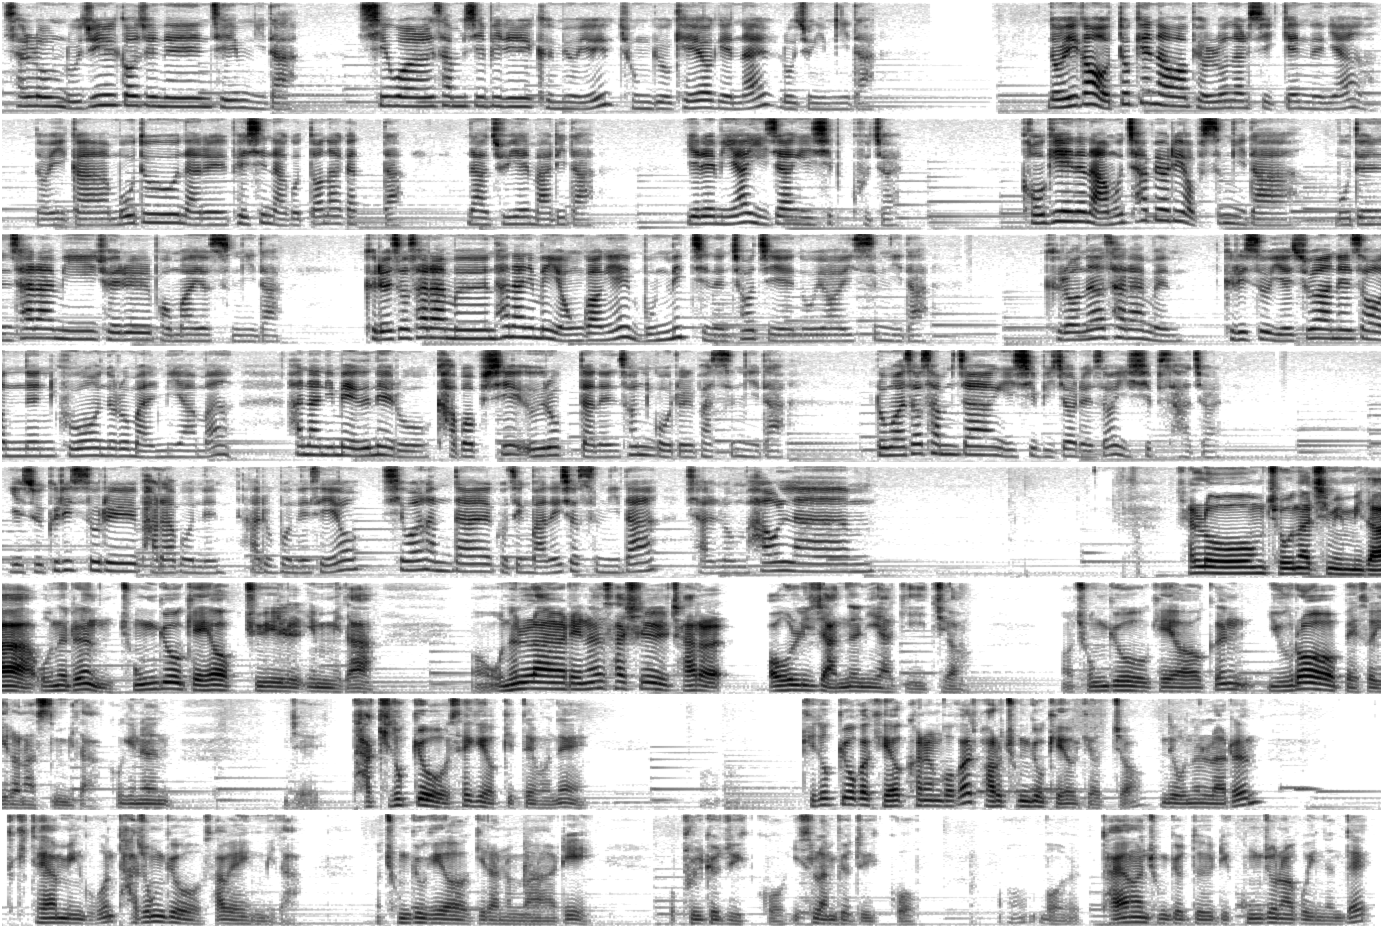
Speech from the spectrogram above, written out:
샬롬 로즈 읽어주는 제입니다. 10월 31일 금요일 종교 개혁의 날 로중입니다. 너희가 어떻게 나와 변론할 수 있겠느냐? 너희가 모두 나를 배신하고 떠나갔다. 나 주의 말이다. 예레미야 2장 29절. 거기에는 아무 차별이 없습니다. 모든 사람이 죄를 범하였습니다. 그래서 사람은 하나님의 영광에 못 미치는 처지에 놓여 있습니다. 그러나 사람은 그리스도 예수 안에서 얻는 구원으로 말미암아 하나님의 은혜로 값없이 의롭다는 선고를 받습니다. 로마서 3장 22절에서 24절. 예수 그리스도를 바라보는 하루 보내세요. 10월 한 달 고생 많으셨습니다. 샬롬 하올람. 샬롬 좋은 아침입니다. 오늘은 종교 개혁 주일입니다. 어, 오늘날에는 사실 잘 어울리지 않는 이야기이죠. 어, 종교 개혁은 유럽에서 일어났습니다. 거기는 이제 다 기독교 세계였기 때문에 어, 기독교가 개혁하는 거가 바로 종교 개혁이었죠. 근데 오늘날은 특히 대한민국은 다종교 사회입니다. 어, 종교 개혁이라는 말이 뭐 불교도 있고 이슬람교도 있고 어, 뭐 다양한 종교들이 공존하고 있는데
